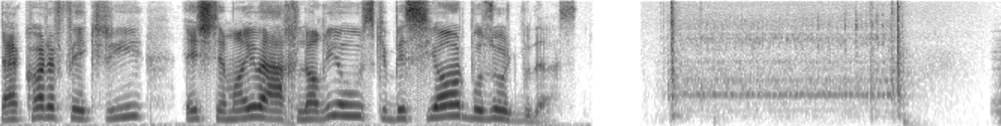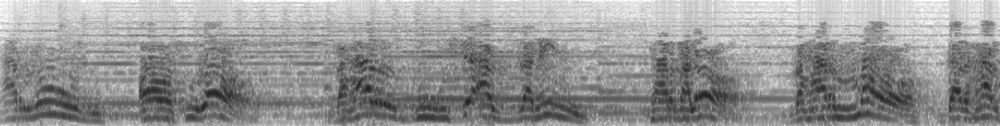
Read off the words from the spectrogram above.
در کار فکری اجتماعی و اخلاقی اوست که بسیار بزرگ بوده است. هر روز آشورا و هر گوشه از زمین کربلا و هر ماه در هر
